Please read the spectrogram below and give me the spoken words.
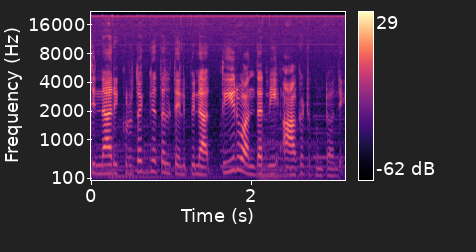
చిన్నారి కృతజ్ఞతలు తెలిపిన తీరు అందరినీ ఆకట్టుకుంటోంది.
